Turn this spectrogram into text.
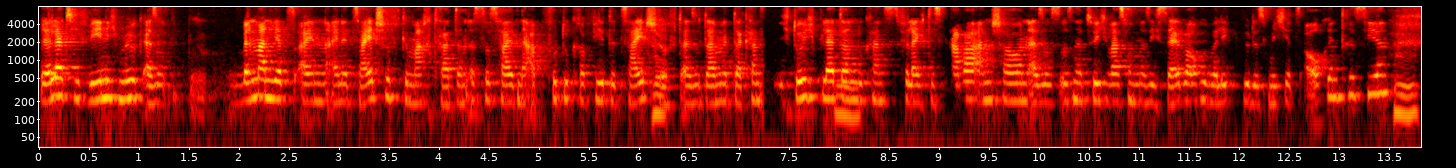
relativ wenig möglich, also wenn man jetzt ein, eine Zeitschrift gemacht hat, dann ist das halt eine abfotografierte Zeitschrift. Ja. Also damit, da kannst du nicht durchblättern, mhm. du kannst vielleicht das Cover anschauen. Also es ist natürlich was, wo man sich selber auch überlegt, würde es mich jetzt auch interessieren. Mhm.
